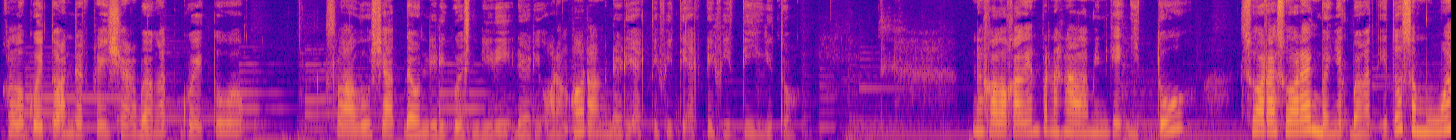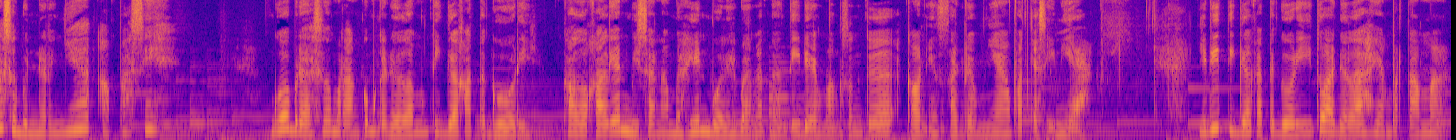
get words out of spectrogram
kalau gue itu under pressure banget gue itu selalu shut down diri gue sendiri dari orang-orang dari activity-activity gitu. Nah kalau kalian pernah ngalamin kayak gitu suara-suara yang banyak banget itu semua sebenarnya apa sih gue berhasil merangkum ke dalam tiga kategori kalau kalian bisa nambahin boleh banget nanti DM langsung ke akun Instagramnya podcast ini ya. Jadi tiga kategori itu adalah yang pertama,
